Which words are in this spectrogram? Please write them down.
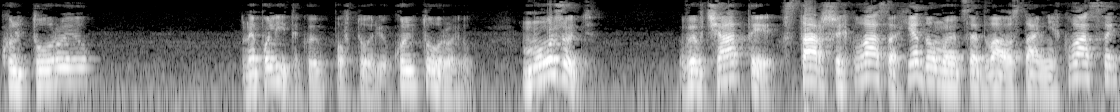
культурою, не політикою, повторюю, культурою, можуть вивчати в старших класах, я думаю, це два останніх класи,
